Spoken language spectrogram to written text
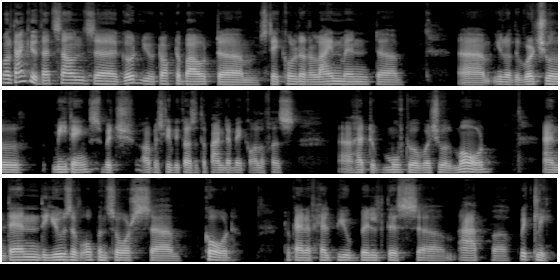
Well thank you. That sounds uh, good. You talked about um, stakeholder alignment uh, um, you know the virtual meetings which obviously because of the pandemic all of us uh, had to move to a virtual mode. And then the use of open source um, code to kind of help you build this um, app uh, quickly.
